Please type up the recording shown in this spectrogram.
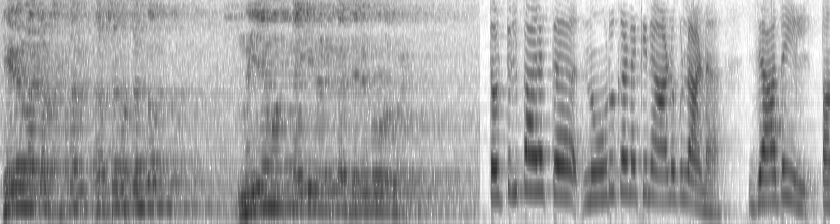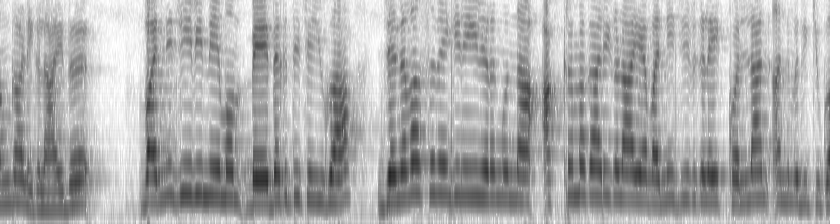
കേരള കർഷക സംഘം നിയമം കയ്യിലെടുക്കാൻ ജനങ്ങളോട് പറയും. തൊട്ടിൽപ്പാലത്ത് നൂറുകണക്കിന് ആളുകളാണ് ജാഥയിൽ പങ്കാളികളായത്. വന്യജീവി നിയമം ഭേദഗതി ചെയ്യുക ജനവാസ മേഖലയിൽ ഇറങ്ങുന്ന അക്രമകാരികളായ വന്യജീവികളെ കൊല്ലാൻ അനുവദിക്കുക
